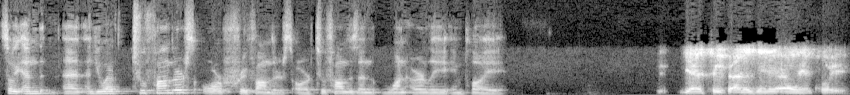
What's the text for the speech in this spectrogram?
So and, and and you have two founders or three founders, or two founders and one early employee. Yeah, two founders and an early employee.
